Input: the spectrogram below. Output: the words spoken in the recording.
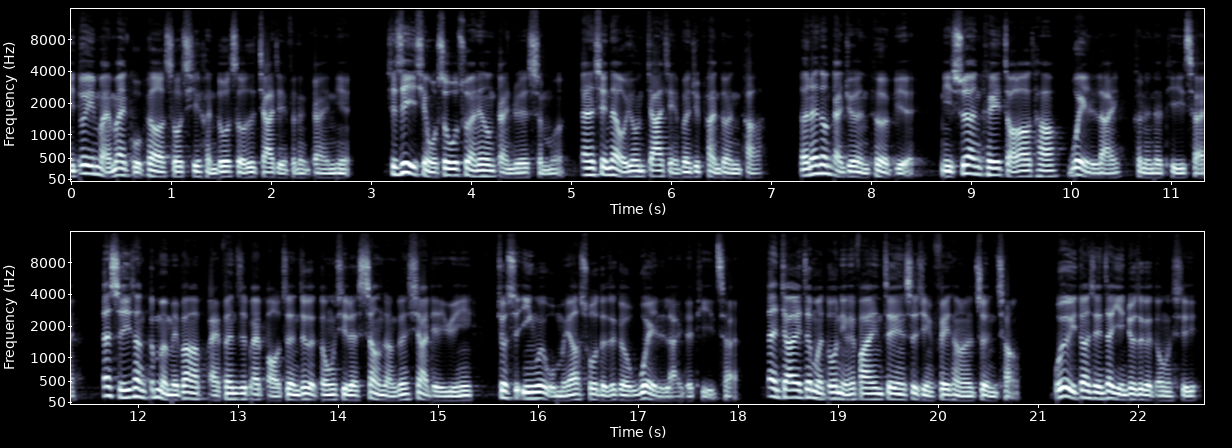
你对于买卖股票的时候，其实很多时候是加减分的概念。其实以前我说不出来那种感觉是什么，但是现在我用加减分去判断它，而那种感觉很特别。你虽然可以找到它未来可能的题材，但实际上根本没办法百分之百保证这个东西的上涨跟下跌原因，就是因为我们要说的这个未来的题材。但交易这么多年，会发现这件事情非常的正常。我有一段时间在研究这个东西，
